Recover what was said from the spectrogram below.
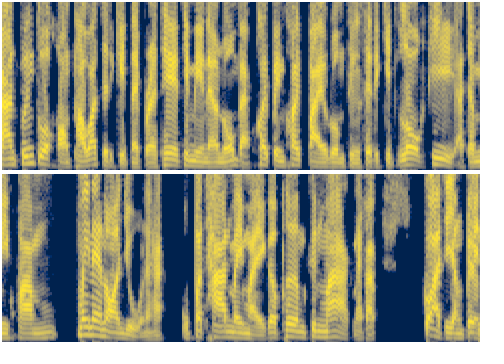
การฟื้นตัวของภาวะเศรษฐกิจในประเทศที่มีแนวโน้มแบบค่อยเป็นค่อยไปรวมถึงเศรษฐกิจโลกที่อาจจะมีความไม่แน่นอนอยู่นะฮะอุปทานใหม่ ๆ ก็เพิ่มขึ้นมากนะครับ ก็อาจจะยังเป็น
